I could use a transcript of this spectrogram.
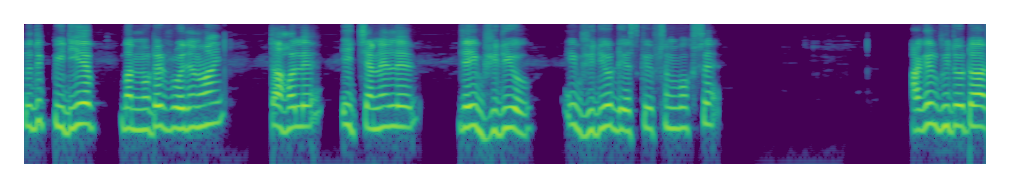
যদি পিডিএফ বা নোটের প্রয়োজন হয়, তাহলে এই চ্যানেলের যেই ভিডিও, এই ভিডিও ডিসক্রিপশন বক্সে আগের ভিডিওটার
